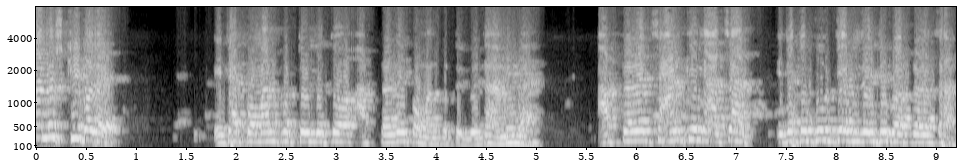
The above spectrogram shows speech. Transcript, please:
মানুষ কি বলে? এটা প্রমাণ করতে হইলে তো আপনারাই প্রমাণ করতে হইবে, এটা আমি না আপনারা চান কি না চান, এটা তো ভোট আপনারা চান।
